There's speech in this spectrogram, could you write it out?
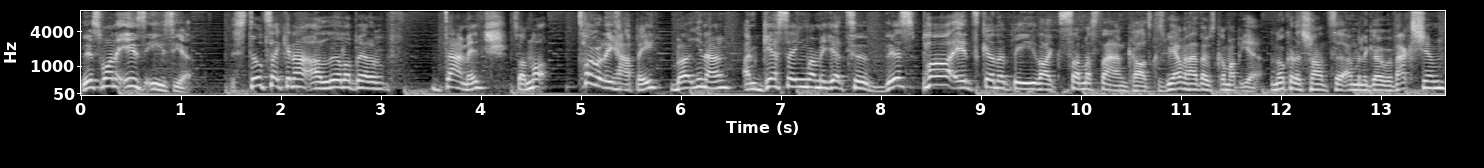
This one is easier. It's still taking out a little bit of damage, so I'm not totally happy. But, you know, I'm guessing when we get to this part, it's to be like SummerSlam cards because we haven't had those come up yet. I'm not to chance it. I'm to go with Axiom.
